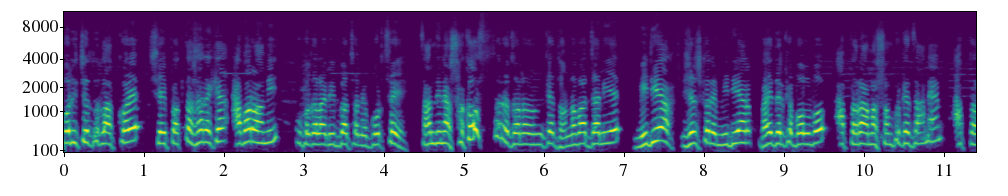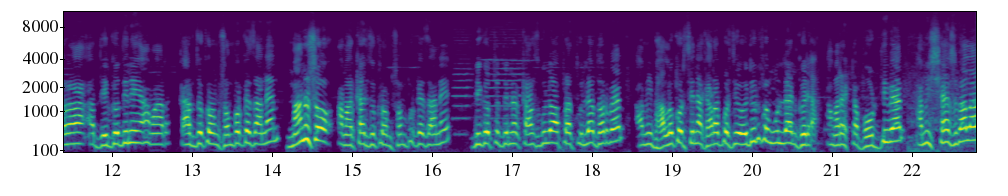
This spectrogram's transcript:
পরিচিত লাভ করে, সেই প্রত্যাশা রেখে আবারও আমি উপজেলা নির্বাচনে ভোটছে চান্দিনা সকল স্তরের জনগণকে ধন্যবাদ জানিয়ে মিডিয়া, বিশেষ করে মিডিয়ার ভাইদেরকে বলব, আপনারা আমার সম্পর্কে জানেন, আপনারা দীর্ঘদিনে আমার কার্যক্রম সম্পর্কে জানেন, মানুষও আমার কার্যক্রম সম্পর্কে জানে, বিগত দিনের কাজগুলো আপনারা তুলে ধরবেন, আমি ভালো করছি না খারাপ করছি, ওইটির উপর মূল্যায়ন করে আমার একটা ভোট দিবেন। আমি শেষবেলা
